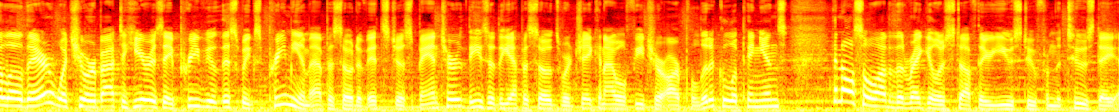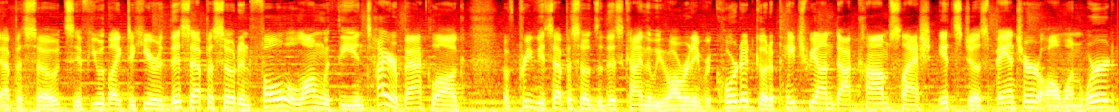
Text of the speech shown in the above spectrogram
Hello there. What you're about to hear is a preview of this week's premium episode of It's Just Banter. These are the episodes where Jake and I will feature our political opinions and also a lot of the regular stuff that you're used to from the Tuesday episodes. If you would like to hear this episode in full, along with the entire backlog of previous episodes of this kind that we've already recorded, go to patreon.com slash It's Just Banter, all one word.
